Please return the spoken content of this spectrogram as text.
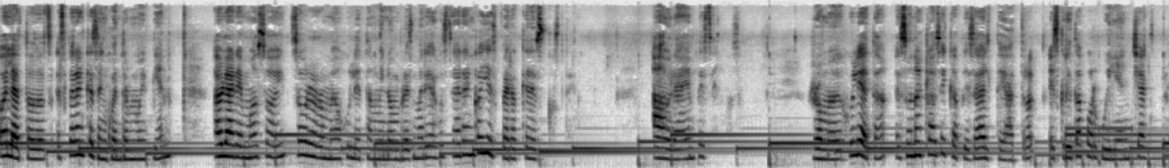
Hola a todos, espero que se encuentren muy bien. Hablaremos hoy sobre Romeo y Julieta. Mi nombre es María José Arango y espero que les guste. Ahora empecemos. Romeo y Julieta es una clásica pieza del teatro escrita por William Shakespeare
